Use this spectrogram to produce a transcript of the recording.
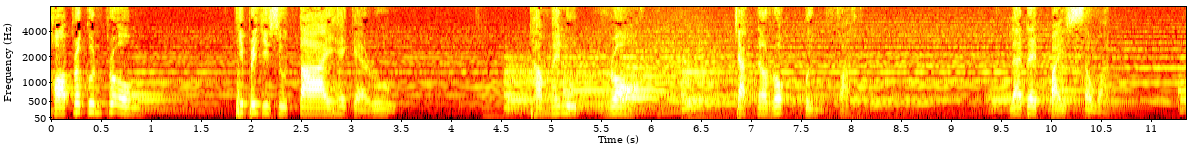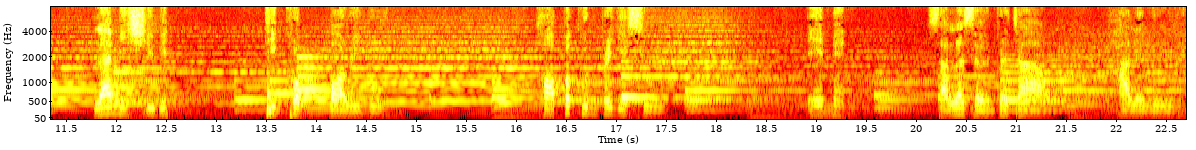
ขอบพระคุณพระองค์ที่พระเยซูตายให้แก่ลูกทำให้ลูกรอดจากนรกบึงไฟ และได้ไปสวรรค์ และมีชีวิตที่ครบบริบูรณ์ ขอบพระคุณพระเยซูเอเมนสรรเสริญพระเจ้าฮาเลลูยา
